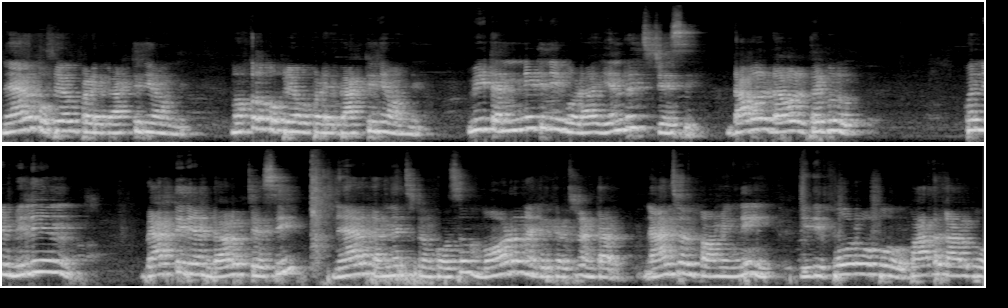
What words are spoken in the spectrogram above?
నేలకు ఉపయోగపడే బ్యాక్టీరియా ఉంది. మొక్కలకు ఉపయోగపడే బ్యాక్టీరియా ఉంది. వీటన్నిటినీ కూడా ఎన్రిచ్ చేసి డబల్ డబల్ ట్రిపుల్ కొన్ని మిలియన్ బ్యాక్టీరియాని డెవలప్ చేసి నేలకు అందించడం కోసం మోడర్న్ అగ్రికల్చర్ అంటారు. న్యాచురల్ ఫార్మింగ్ని ఇది పూర్వపు పాతకాలపు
